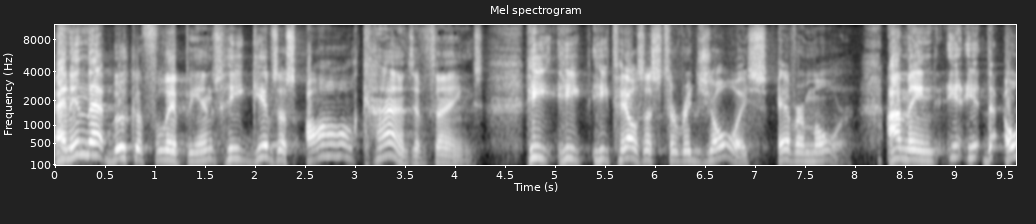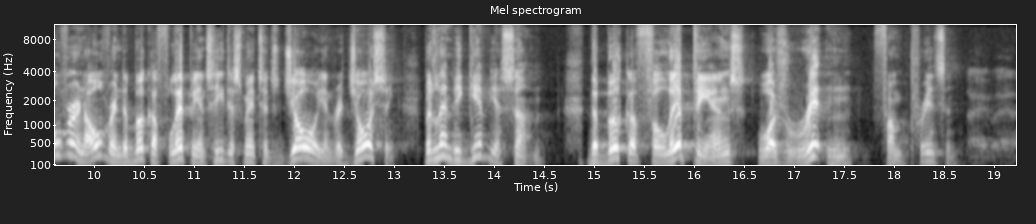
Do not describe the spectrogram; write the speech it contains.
And in that book of philippians he gives us all kinds of things. He, he, he tells us to rejoice evermore. I mean it, it, over and over in the book of philippians he just mentions joy and rejoicing. But let me give you something the book of philippians was written from prison. Amen.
